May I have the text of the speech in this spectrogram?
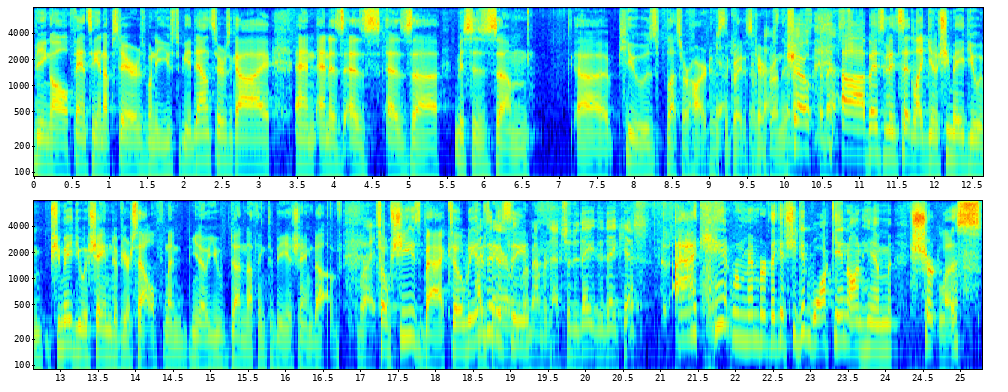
being all fancy and upstairs when he used to be a downstairs guy. And and as as as uh, Mrs. Um, uh, Hughes, bless her heart, who's Yeah, the greatest the character best, on the, the show, best, the best. Uh, basically said like you know she made you she made you ashamed of yourself when you know you've done nothing to be ashamed of. Right. So she's back. So it'll be interesting to see. I remember that. So did they did they kiss? I can't remember if they guess she did walk in on him shirtless,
